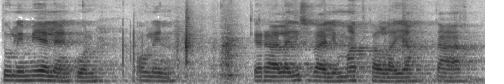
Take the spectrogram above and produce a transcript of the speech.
tuli mieleen, kun olin eräällä Israelin matkalla ja tämä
